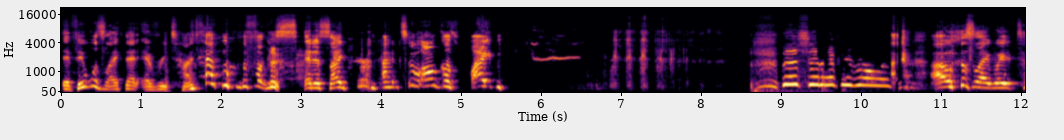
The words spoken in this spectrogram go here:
if it was like that every time that motherfucker set aside two uncles fighting. that shit had me rolling. I was like, wait, t-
